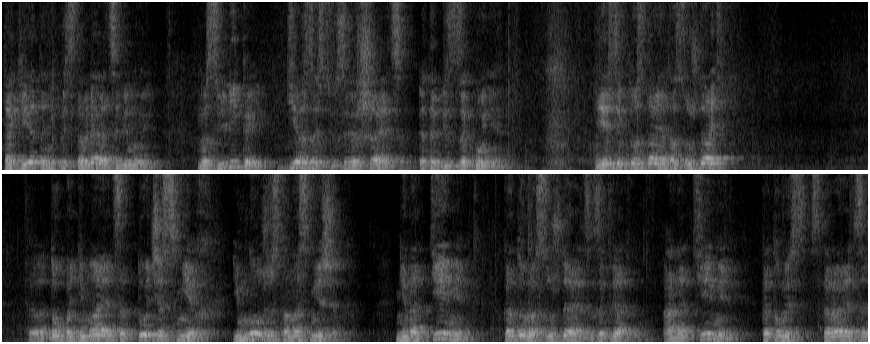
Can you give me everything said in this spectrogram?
так и это не представляется виной. Но с великой дерзостью совершается это беззаконие. Если кто станет осуждать, э, то поднимается тотчас смех и множество насмешек. Не над теми, которые осуждаются за клятву, а над теми, которые стараются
